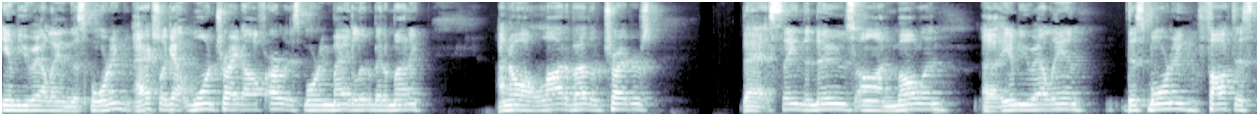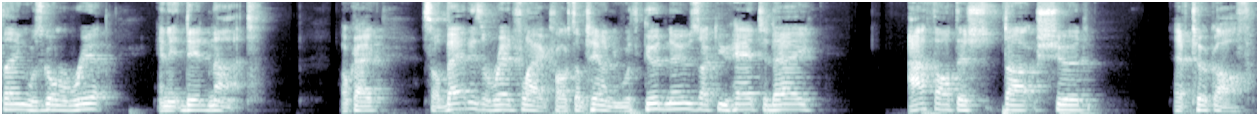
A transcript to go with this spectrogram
MULN this morning. I actually got one trade off early this morning, made a little bit of money. I know a lot of other traders that seen the news on Mullen, uh, MULN this morning, thought this thing was going to rip, and it did not. Okay. So that is a red flag, folks. I'm telling you, with good news like you had today, I thought this stock should have took off.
